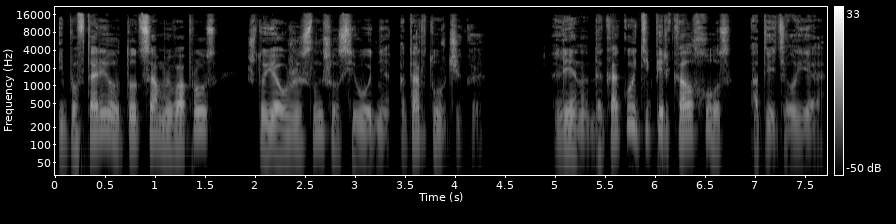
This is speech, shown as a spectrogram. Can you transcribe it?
и повторила тот самый вопрос, что я уже слышал сегодня от Артурчика. «Лена, да какой теперь колхоз?» — ответил я.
